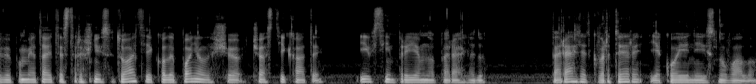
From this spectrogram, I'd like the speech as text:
ви пам'ятаєте страшні ситуації, коли поняли, що час тікати, і всім приємного перегляду. Перегляд квартири, якої не існувало.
